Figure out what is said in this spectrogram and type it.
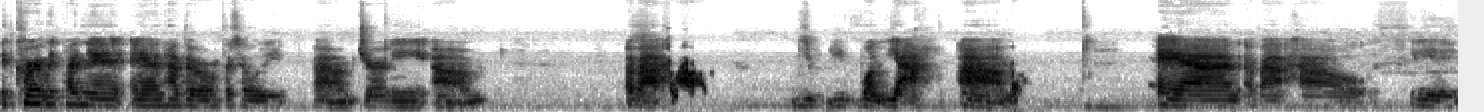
is currently pregnant and had their own fertility um, journey um, about how you you want yeah um, and about how seeing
